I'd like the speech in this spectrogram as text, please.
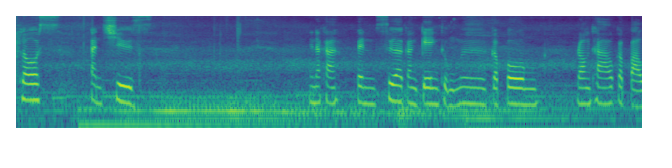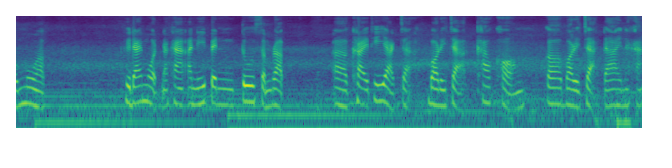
Clothes and Shoes นี่นะคะ เป็นเสื้อกางเกงถุงมือกระโปรง รองเท้ากระเป๋าหมวก คือได้หมดนะคะ อันนี้เป็นตู้สำหรับใครที่อยากจะบริจาคข้าวของก็บริจาคได้นะคะ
